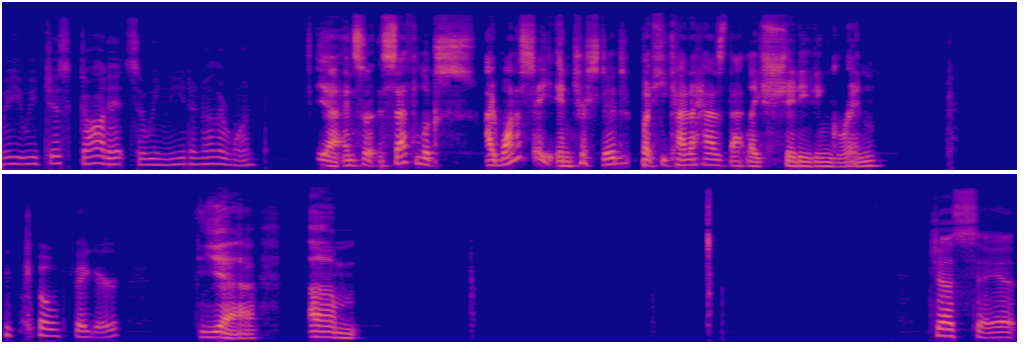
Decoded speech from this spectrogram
we we just got it, so we need another one. Yeah, and so Seth looks I want to say interested, but he kind of has that like shit-eating grin. Go figure. Yeah. Um Just say it.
